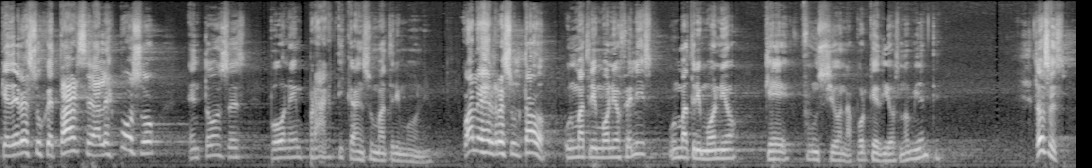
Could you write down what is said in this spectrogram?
que debe sujetarse al esposo, entonces pone en práctica en su matrimonio. ¿Cuál es el resultado? Un matrimonio feliz, un matrimonio que funciona, porque Dios no miente. Entonces,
